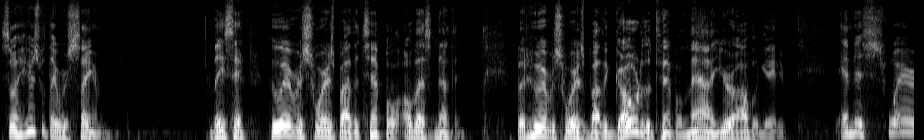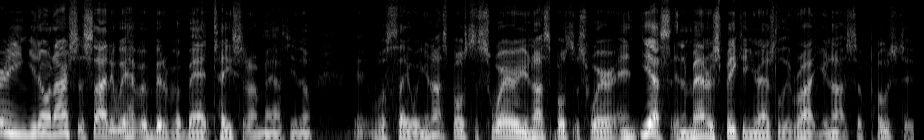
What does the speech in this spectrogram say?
So here's what they were saying. They said, Whoever swears by the temple, oh, that's nothing. But whoever swears by the gold of the temple, now you're obligated. And this swearing, you know, in our society, we have a bit of a bad taste in our mouth. You know, we'll say, well, you're not supposed to swear, you're not supposed to swear. And yes, in a manner of speaking, you're absolutely right. You're not supposed to.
